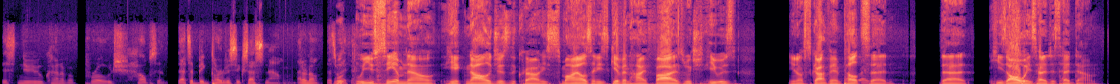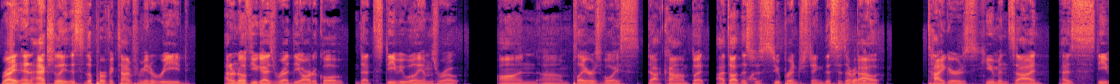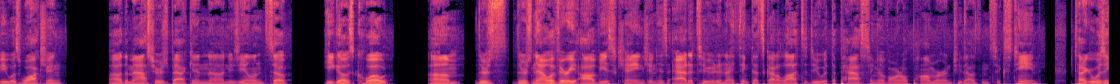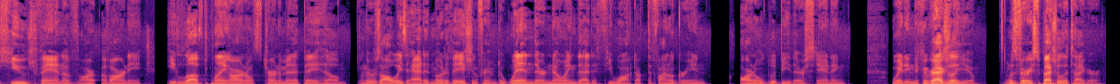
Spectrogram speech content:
this new kind of approach helps him. That's a big part of his success now. I don't know. That's well, well, you see him now. He acknowledges the crowd. He smiles and he's given high fives, which he was, you know, Scott Van Pelt right. said that he's always had his head down, right? And actually, this is the perfect time for me to read. I don't know if you guys read the article that Stevie Williams wrote on um, playersvoice.com, but I thought this was super interesting. This is about Tiger's human side as Stevie was watching uh, the Masters back in uh, New Zealand. So he goes, "quote um, There's there's now a very obvious change in his attitude, and I think that's got a lot to do with the passing of Arnold Palmer in 2016. Tiger was a huge fan of Ar- of Arnie. He loved playing Arnold's tournament at Bay Hill, and there was always added motivation for him to win there, knowing that if you walked off the final green, Arnold would be there standing, waiting to congratulate you. It was very special to Tiger.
